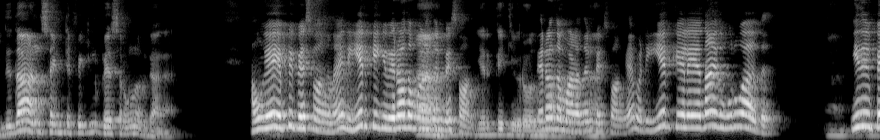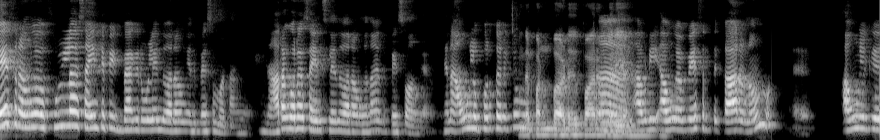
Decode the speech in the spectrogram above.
இதுதான் அன்சயின்டிஃபிக்னு பேசுறவங்களும் இருக்காங்க. அவங்க எப்படி பேசுவாங்கன்னா இது இயற்கைக்கு விரோதமானதுன்னு பேசுவாங்க. இயற்கைக்கு விரோதம். விரோதமானதுன்னு பேசுவாங்க. பட் இயற்கையிலேயே தான் இது உருவாகுது. இது பேசுறவங்க ஃபுல்லா சயின்டிபிக் பேக்ரவுண்ட்ல இருந்து வரவங்க இது பேச மாட்டாங்க. இந்த அறகுறை சயின்ஸ்ல இருந்து வரவங்க தான் இது பேசுவாங்க. ஏன்னா அவங்கள பொறுத்த வரைக்கும் இந்த பண்பாடு பாரம்பரியம். அப்படி அவங்க பேசுறதுக்கு காரணம் அவங்களுக்கு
